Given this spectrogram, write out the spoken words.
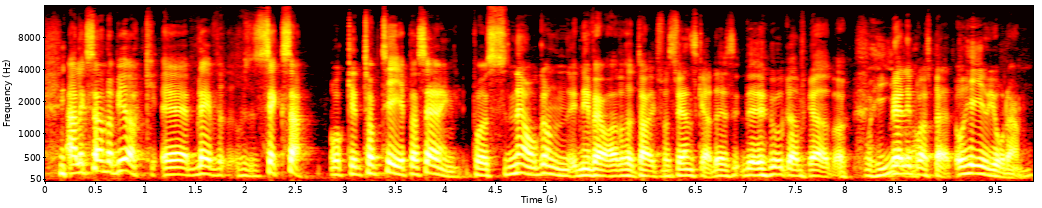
Alexander Björk eh, blev sexa. Och en topp 10-placering på någon nivå överhuvudtaget för svenskar. Det, det hurrar vi över. Och Hio, Väldigt bra spelat. Och Hio gjorde han.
